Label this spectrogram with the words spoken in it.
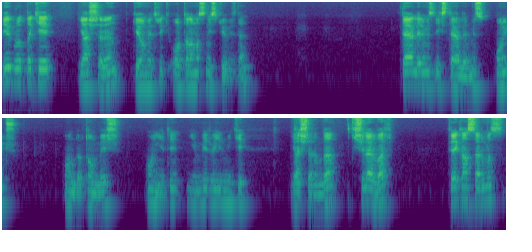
Bir gruptaki yaşların geometrik ortalamasını istiyor bizden. Değerlerimiz x değerlerimiz 13, 14, 15, 17, 21 ve 22 yaşlarında kişiler var. Frekanslarımız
